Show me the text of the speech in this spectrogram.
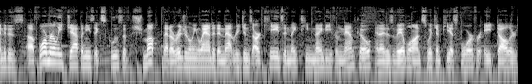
and it is a formerly Japanese exclusive shmup that originally landed in that region's arcades in 1990 from Namco, and it is available on Switch and PS4 for $8.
